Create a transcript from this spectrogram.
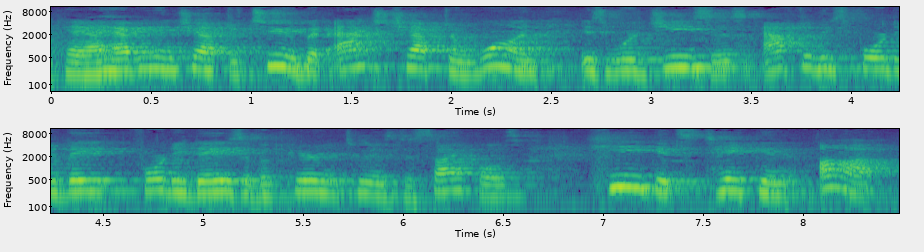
Okay, I have you in chapter 2, but Acts chapter 1 is where Jesus, after these 40, day, 40 days of appearing to his disciples, he gets taken up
